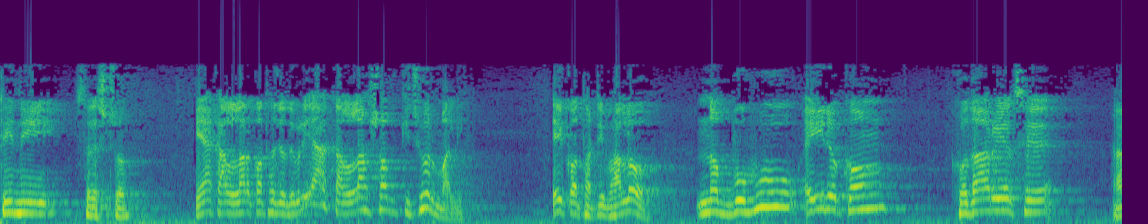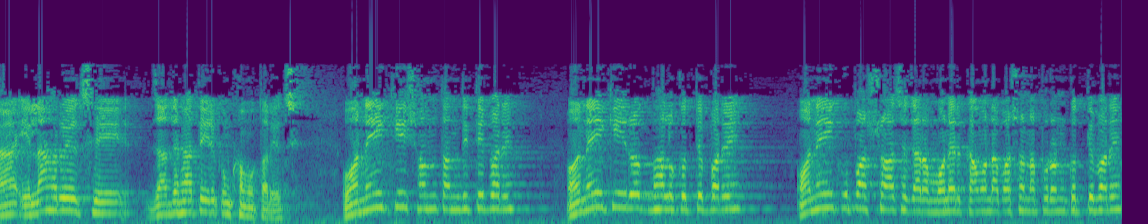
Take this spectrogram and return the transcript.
তিনি শ্রেষ্ঠ। এক আল্লাহর কথা যদি বলি, এক আল্লাহ সব কিছুর মালিক। এই কথাটি ভালো। না বহু এইরকম খোদা রয়েছে হ্যাঁ এলাহ রয়েছে, যাদের হাতে এরকম ক্ষমতা রয়েছে। অনেকে সন্তান দিতে পারে, অনেকেই রোগ ভালো করতে পারে, অনেক উপাস্য আছে যারা মনের কামনা বাসনা পূরণ করতে পারে।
